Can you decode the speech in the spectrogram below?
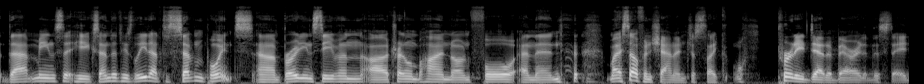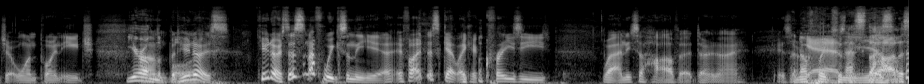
that means that he extended his lead out to seven points. Uh, Brody and Steven are trailing behind on four, and then myself and Shannon just like pretty dead or buried at this stage at one point each. You're on the board. But who knows? Who knows? There's enough weeks in the year. If I just get like a crazy, well, I need to halve it, don't I? Is Enough Yeah, weeks in that's the the year. hardest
